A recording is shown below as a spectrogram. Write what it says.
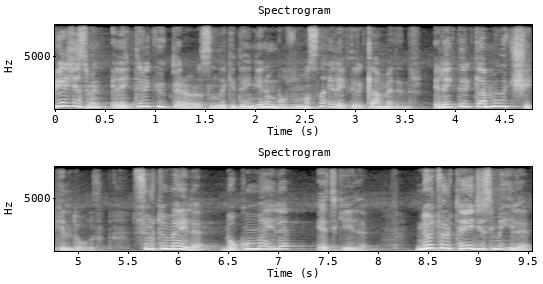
Bir cismin elektrik yükleri arasındaki dengenin bozulmasına elektriklenme denir. Elektriklenme 3 şekilde olur. Sürtünme ile, dokunma ile, etki ile. Nötr T cismi ile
